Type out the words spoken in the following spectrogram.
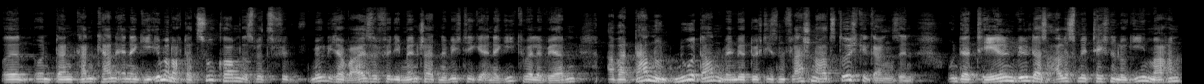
Und dann kann Kernenergie immer noch dazukommen. Das wird für, möglicherweise für die Menschheit eine wichtige Energiequelle werden. Aber dann und nur dann, wenn wir durch diesen Flaschenhals durchgegangen sind. Und der Thelen will das alles mit Technologie machen,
